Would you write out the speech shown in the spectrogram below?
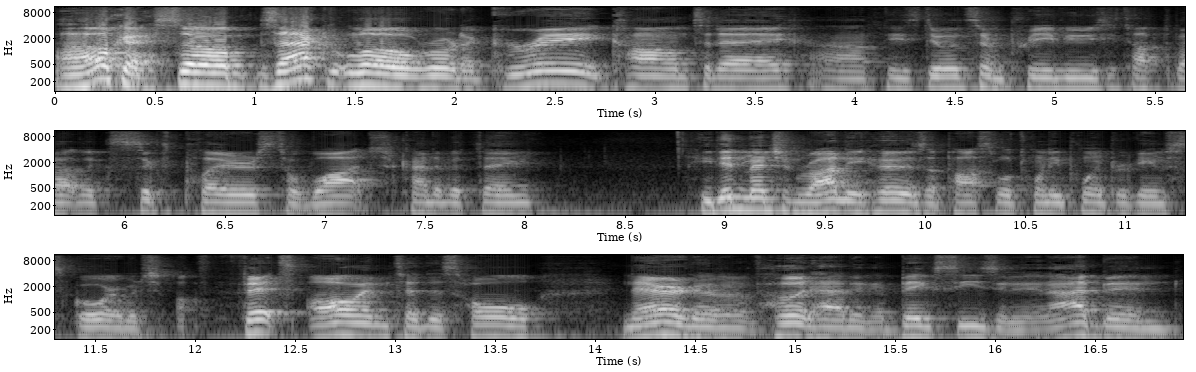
Uh, okay, so Zach Lowe wrote a great column today. Uh, he's doing some previews. He talked about like six players to watch, kind of a thing. He did mention Rodney Hood as a possible 20 point per game score, which fits all into this whole narrative of Hood having a big season. And I've been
